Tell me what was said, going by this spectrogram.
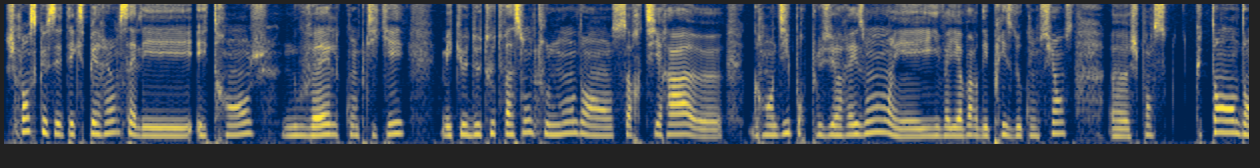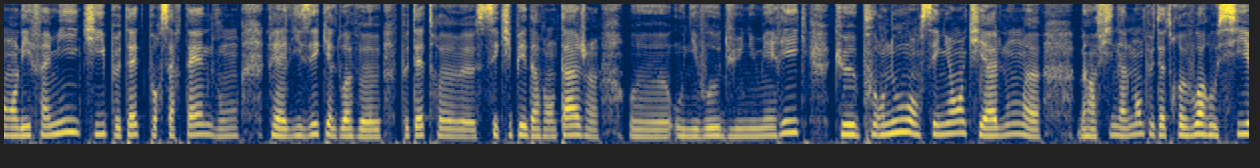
Je pense que cette expérience, elle est étrange, nouvelle, compliquée, mais que de toute façon, tout le monde en sortira euh, grandi pour plusieurs raisons et il va y avoir des prises de conscience. Euh, je pense tant dans les familles qui peut-être pour certaines vont réaliser qu'elles doivent euh, peut-être euh, s'équiper davantage euh, au niveau du numérique, que pour nous enseignants qui allons ben, finalement peut-être voir aussi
